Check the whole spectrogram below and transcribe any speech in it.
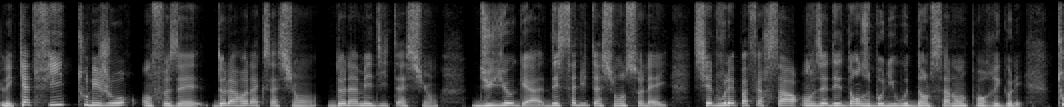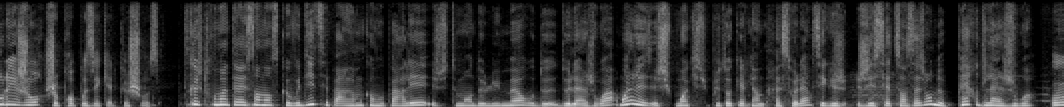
Les quatre filles, tous les jours, on faisait de la relaxation, de la méditation, du yoga, des salutations au soleil. Si elles voulaient pas faire ça, on faisait des danses Bollywood dans le salon pour rigoler. Tous les jours, je proposais quelque chose. Ce que je trouve intéressant dans ce que vous dites, c'est par exemple quand vous parlez justement de l'humeur ou de, de la joie. Moi, je, moi qui suis plutôt quelqu'un de très solaire, c'est que j'ai cette sensation de perdre la joie. Mm.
